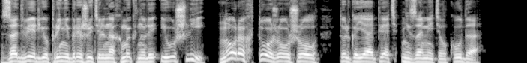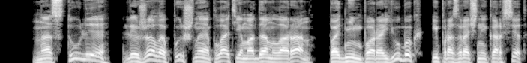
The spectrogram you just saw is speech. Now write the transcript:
За дверью пренебрежительно хмыкнули и ушли. Норах тоже ушел, только я опять не заметил куда. На стуле лежало пышное платье мадам Лоран, под ним пара юбок и прозрачный корсет.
